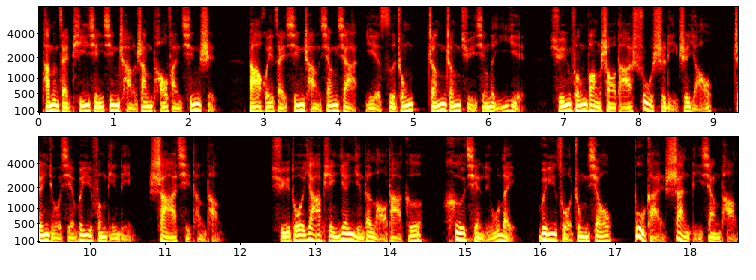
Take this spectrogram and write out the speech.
他们在郫县新厂商讨反清事，大会在新厂乡下野寺中整整举行了一夜，巡风望哨达数十里之遥，真有些威风凛凛、杀气腾腾。许多鸦片烟瘾的老大哥呵欠流泪，危坐中宵，不敢擅离香堂。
